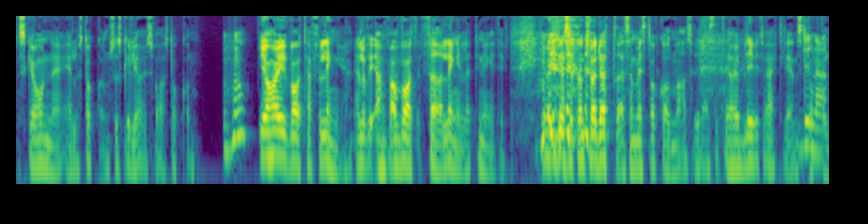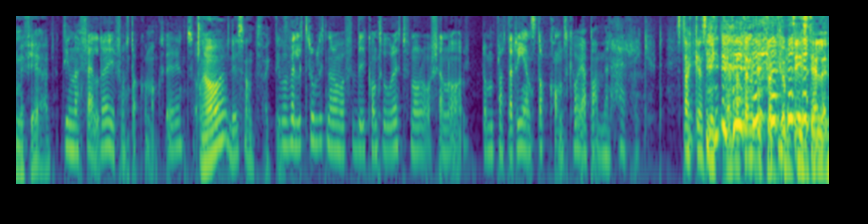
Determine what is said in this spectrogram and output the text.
Skåne eller Stockholm, så skulle jag ju svara Stockholm. Mhm. Jag har ju varit här för länge, eller jag har varit för länge, lät ju negativt. Jag har ju dessutom två döttrar som är stockholmare och så vidare, så det har ju blivit verkligen Dina- Stockholm i fjärd. Dina föräldrar är ju från Stockholm också, är det inte så? Ja, det är sant Det faktiskt. var väldigt roligt när de var förbi kontoret för några år sedan och de pratade ren stockholmska och jag bara, men herregud. Stackars Niklas att han inte plockade upp det istället.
